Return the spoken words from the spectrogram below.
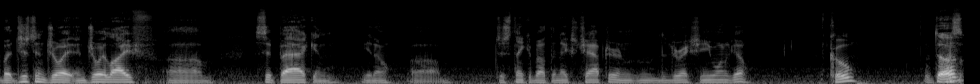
but just enjoy it. Enjoy life. Um, sit back and you know um, just think about the next chapter and the direction you want to go. Cool. Doug? That's,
